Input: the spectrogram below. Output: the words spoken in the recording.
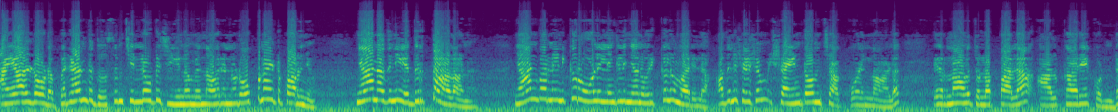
അയാളോടൊപ്പം രണ്ടു ദിവസം ചില്ലൗട്ട് ചെയ്യണമെന്ന് അവരെന്നോട് ഓപ്പണായിട്ട് പറഞ്ഞു. ഞാൻ അതിനെ എതിർത്ത ആളാണ്. ഞാൻ പറഞ്ഞു എനിക്ക് റോൾ ഇല്ലെങ്കിൽ ഞാൻ ഒരിക്കലും വരില്ല. അതിനുശേഷം ഷൈൻ ടോം ചാക്കോ എന്ന ആൾ എറണാകുളത്തുള്ള പല ആൾക്കാരെ കൊണ്ട്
